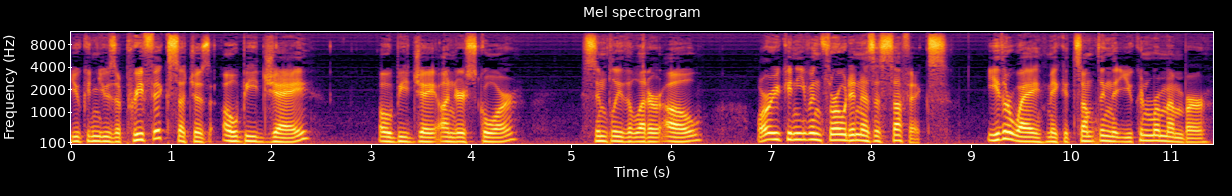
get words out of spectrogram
You can use a prefix such as obj, obj underscore, simply the letter O, or you can even throw it in as a suffix. Either way, make it something that you can remember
